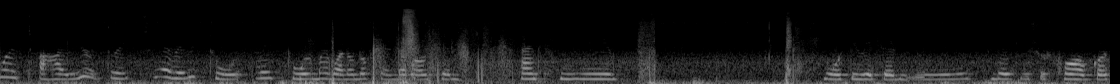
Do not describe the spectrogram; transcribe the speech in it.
What are you doing I really told I told my one of the friend about him and he motivated me that you should forget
